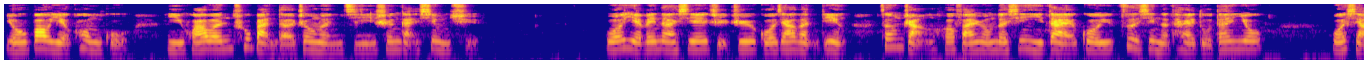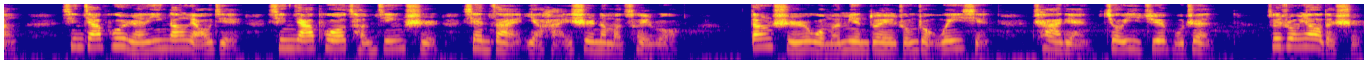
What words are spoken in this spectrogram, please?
由报业控股以华文出版的政论集深感兴趣。我也为那些只知国家稳定、增长和繁荣的新一代过于自信的态度担忧。我想，新加坡人应当了解，新加坡曾经是，现在也还是那么脆弱。当时我们面对种种危险，差点就一蹶不振。最重要的是，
